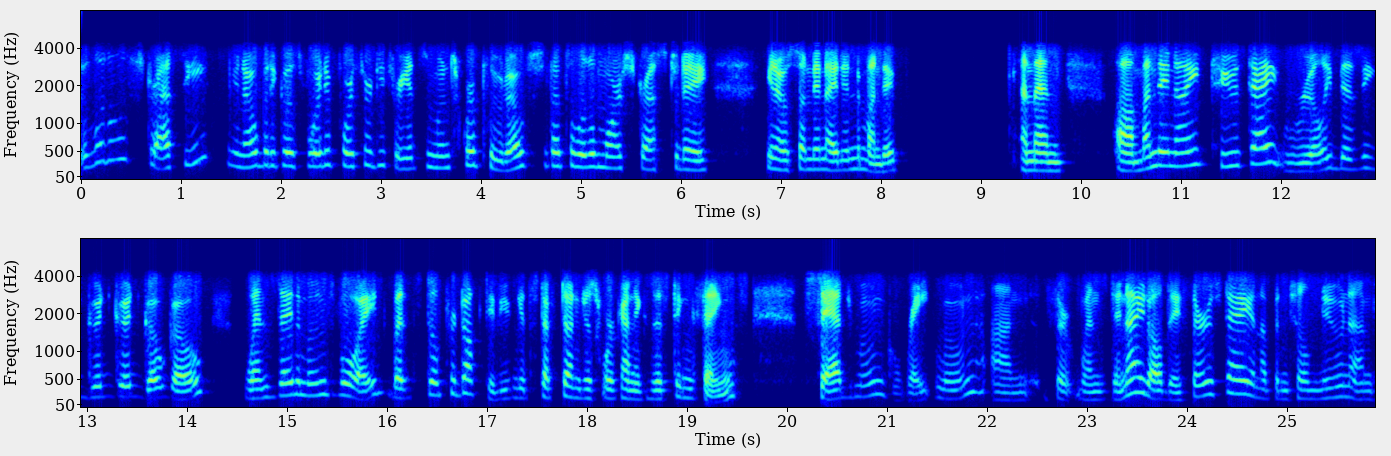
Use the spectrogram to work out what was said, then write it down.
a little stressy, you know, but it goes void at 4:33. It's a moon square Pluto, so that's a little more stress today, you know, Sunday night into Monday. And then uh, Monday night, Tuesday, really busy, good, good, go, go. Wednesday, the moon's void, but it's still productive. You can get stuff done, just work on existing things. Sag moon, great moon on Wednesday night, all day Thursday, and up until noon on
